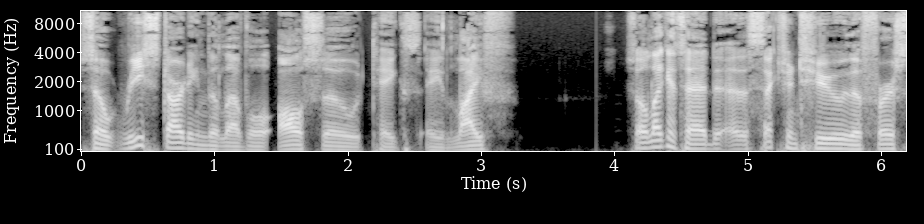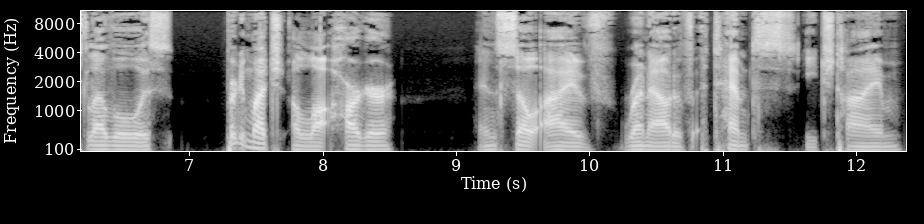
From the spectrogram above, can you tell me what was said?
So restarting the level also takes a life. So like I said, uh, section two, the first level is pretty much a lot harder. And so I've run out of attempts each time.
